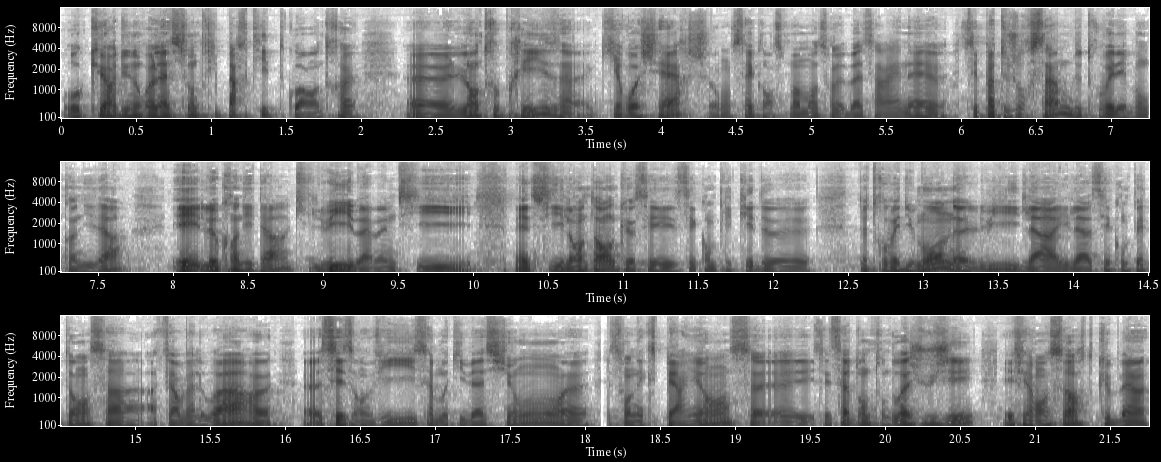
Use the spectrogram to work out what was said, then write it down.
au cœur d'une relation tripartite quoi, entre euh, l'entreprise qui recherche, on sait qu'en ce moment sur le bassin rennais, euh, c'est pas toujours simple de trouver les bons candidats, et le candidat qui, lui, bah, même s'il si, entend que c'est compliqué de, trouver du monde, lui, il a, il a ses compétences à, faire valoir, euh, ses envies, sa motivation, son expérience. c'est ça dont on doit juger et faire en sorte que ben,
